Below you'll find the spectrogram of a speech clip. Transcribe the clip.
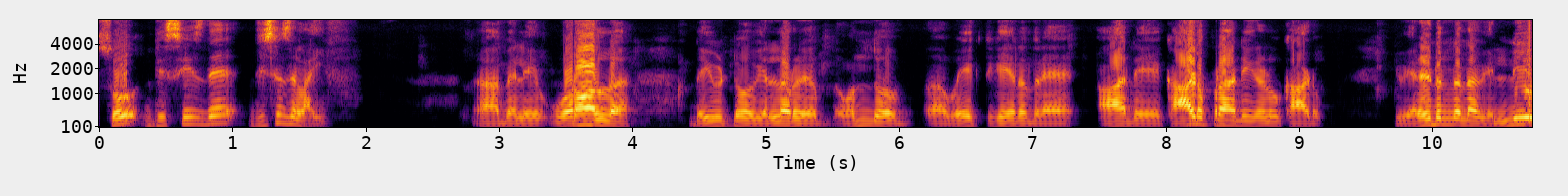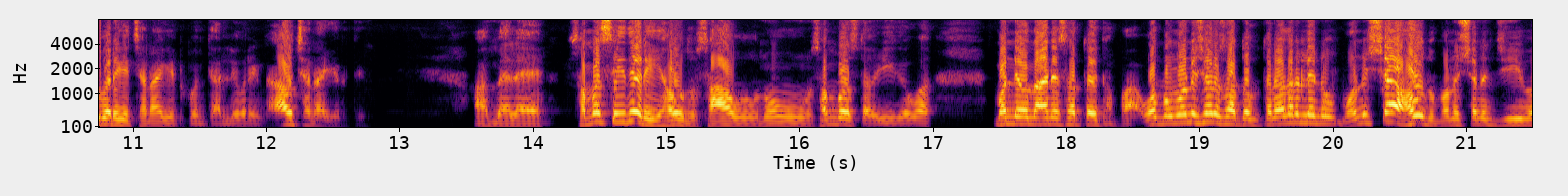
so this is the this is a life ಆಮೇಲೆ ಓವರ್ ಆಲ್ ದಯವಿಟ್ಟು ಎಲ್ಲರೂ ಒಂದು ವೈಯಕ್ತಿಕ ಏನಂದ್ರೆ ಆನೆ, ಕಾಡು ಪ್ರಾಣಿಗಳು ಕಾಡು. ಇವೆರಡನ್ನ ನಾವು ಎಲ್ಲಿವರೆಗೆ ಚೆನ್ನಾಗಿ ಇಟ್ಕೊಂತೀವಿ ಅಲ್ಲಿವರೆಗೆ ನಾವು ಚೆನ್ನಾಗಿರ್ತೀವಿ. ಆಮೇಲೆ ಸಮಸ್ಯೆ ಇದೆ ರೀ, ಹೌದು, ಸಾವು, ನೋವು ಸಂಭವಿಸ್ತವೆ. ಈಗ ಮೊನ್ನೆ ಒಂದು ಆನೆ ಸತ್ತೋಯ್ತಪ್ಪ. ಒಬ್ಬ ಮನುಷ್ಯನು ಸತ್ತು ಹೋಗ್ತಾನೆ ಅದರಲ್ಲೇನು, ಮನುಷ್ಯ, ಹೌದು, ಮನುಷ್ಯನ ಜೀವ,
